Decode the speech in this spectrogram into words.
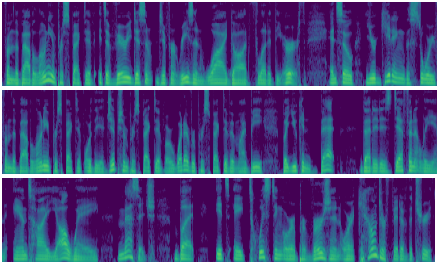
from the Babylonian perspective, it's a very different different reason why God flooded the earth. And so you're getting the story from the Babylonian perspective or the Egyptian perspective or whatever perspective it might be, but you can bet that it is definitely an anti-Yahweh message, but it's a twisting or a perversion or a counterfeit of the truth.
